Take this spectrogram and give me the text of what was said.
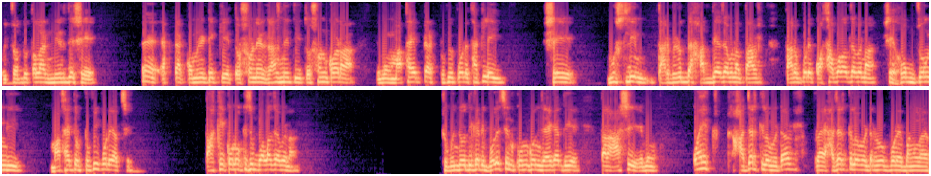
ওই চোদ্দ তলার নির্দেশে হ্যাঁ, একটা কমিউনিটিকে তোষণের রাজনীতি তোষণ করা এবং মাথায় একটা টুপি পরে থাকলেই সে মুসলিম তার বিরুদ্ধে হাত দেওয়া যাবে না তার তার উপরে কথা বলা যাবে না সে হোক জঙ্গি মাথায় তো টুপি পরে আছে। তাকে কোনো কিছু বলা যাবে না। শুভেন্দু অধিকারী বলেছেন কোন কোন জায়গা দিয়ে তারা আসে এবং কয়েক হাজার কিলোমিটার, প্রায় হাজার কিলোমিটারের উপরে বাংলার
